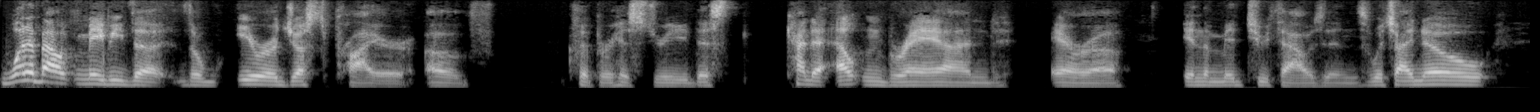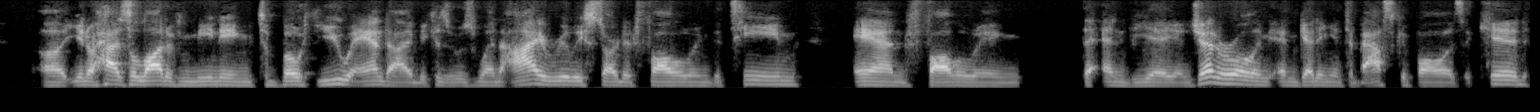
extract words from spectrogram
What about maybe the the era just prior of Clipper history, this kind of Elton Brand era in the mid 2000s, which I know uh, you know has a lot of meaning to both you and I because it was when I really started following the team and following the NBA in general and, and getting into basketball as a kid.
